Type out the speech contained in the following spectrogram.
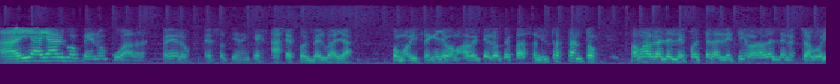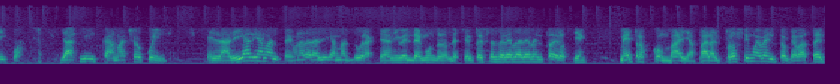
Ahí hay algo que no cuadra, pero eso tienen que a resolverlo allá. Como dicen ellos, vamos a ver qué es lo que pasa. Mientras tanto, vamos a hablar del deporte del atletismo, vamos a hablar de nuestra boricua, Jasmine Camacho Quinn. En la Liga Diamante, una de las ligas más duras que hay a nivel del mundo, donde siempre se celebra el evento de los 100 metros con valla. Para el próximo evento, que va a ser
